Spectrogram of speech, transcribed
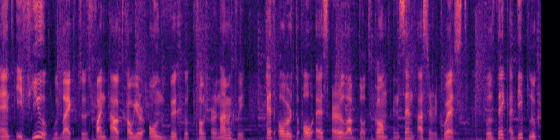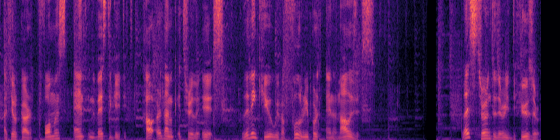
And if you would like to find out how your own vehicle performs aerodynamically, head over to osaerolab.com and send us a request. We'll take a deep look at your car performance and investigate it, how aerodynamic it really is, leaving you with a full report and analysis. Let's turn to the rear diffuser.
